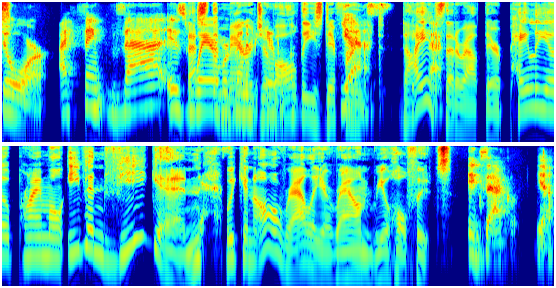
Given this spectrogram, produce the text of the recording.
the door. I think that is That's where the we're going to marriage be of able all to, these different Yes, diets exactly. that are out there paleo, primal, even vegan. Yes. We can all rally around real whole foods, exactly. Yeah.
